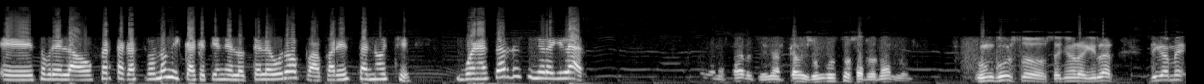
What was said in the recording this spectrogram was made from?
eh, sobre la oferta gastronómica que tiene el Hotel Europa para esta noche. Buenas tardes, señor Aguilar. Buenas tardes, señor alcalde, es un gusto saludarlo. Un gusto, señor Aguilar. Dígame,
